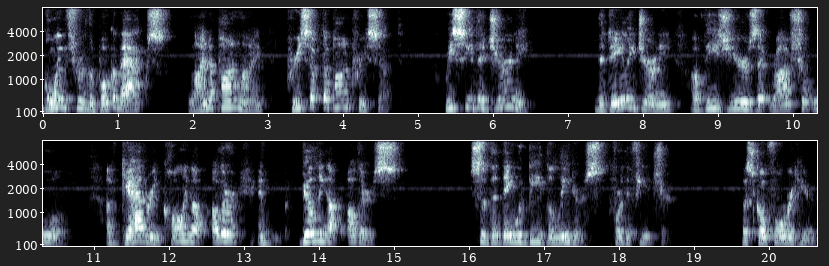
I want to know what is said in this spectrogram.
going through the book of Acts, line upon line, precept upon precept, we see the journey, the daily journey of these years at Rav Shaul of gathering, calling up other and building up others so that they would be the leaders for the future. Let's go forward here.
